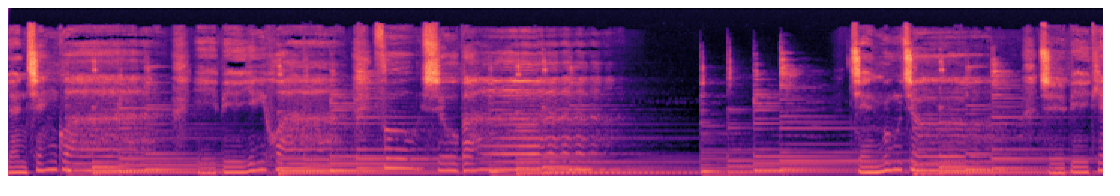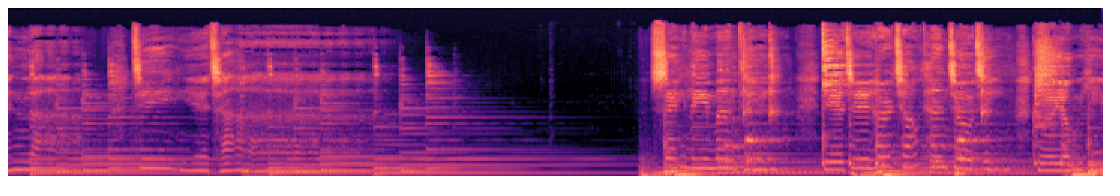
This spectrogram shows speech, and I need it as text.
揽牵挂，剑木酒，执笔天蜡，几夜茶。谁立门庭？叠纸儿悄谈究竟，可有一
